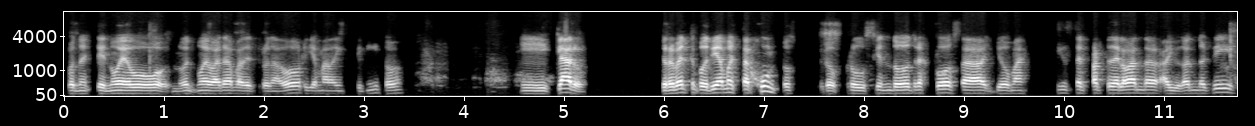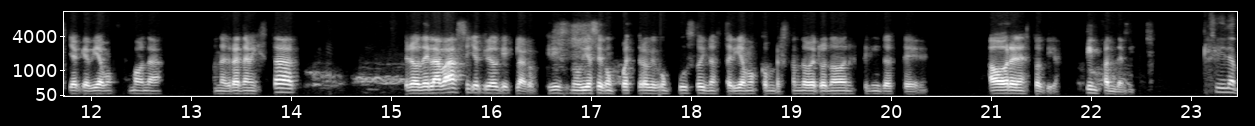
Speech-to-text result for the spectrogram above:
con este nuevo, nueva etapa de tronador llamada Infinito. Y claro, de repente podríamos estar juntos, pero produciendo otras cosas, yo más sin ser parte de la banda, ayudando a Chris, ya que habíamos formado una, una gran amistad. Pero de la base yo creo que, claro, Chris no hubiese compuesto lo que compuso y no estaríamos conversando de Tronado en Infinito este, ahora en estos días, sin pandemia. Sí, la,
